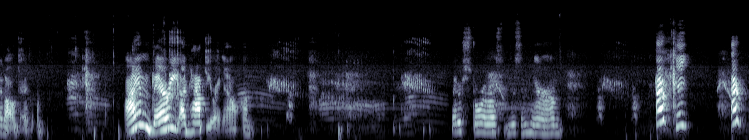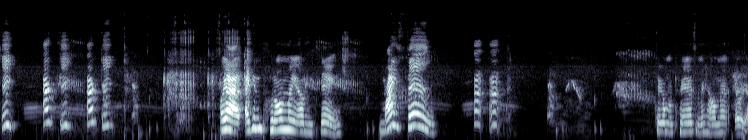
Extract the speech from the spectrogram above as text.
at all, guys. Um, I am very unhappy right now. Um, better store less of this in here. Um, okay, okay, okay, okay. Oh yeah, I can put on my um thing. My thing. Take off my pants and my helmet. There we go.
